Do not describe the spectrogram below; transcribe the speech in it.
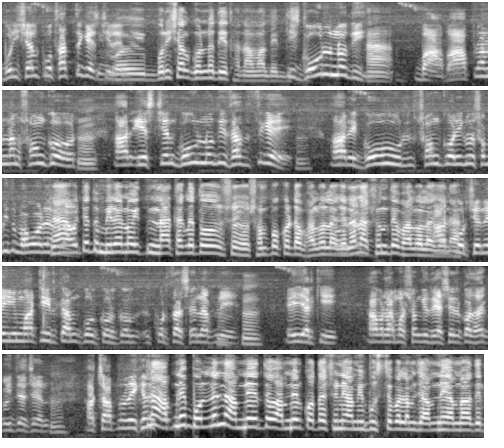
বরিশাল কোথার থেকে এসেছিলেন? ওই বরিশাল গণ্যদী থানা আমাদের কি গৌর নদী হ্যাঁ। বাবা আপনার নাম শঙ্কর। আর এসছেন গৌর নদী থানা থেকে? আর এই গৌর শঙ্কর এগুলো সবই তো ভগবানের হ্যাঁ ওইটা তো মিলন ওই না থাকলে তো সম্পর্কটা ভালো লাগে না না? শুনতে ভালো লাগে না। করছেন এই মাটির কাম কর- কর- কর- করতেছেন আপনি। এই আর কি আবার আমার সঙ্গে দেশের কথা কইতেছেন। আচ্ছা আপনার এখানে না আপনি বললেন না আপনি তো আপনার কথা শুনে আমি বুঝতে পারলাম যে আপনি আপনাদের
